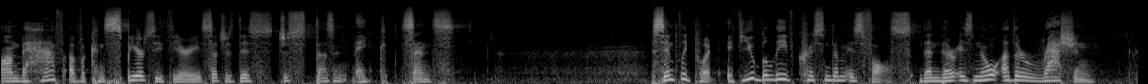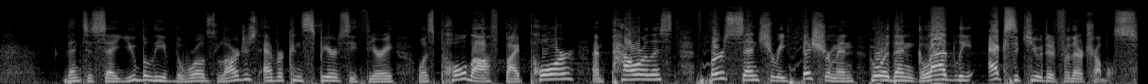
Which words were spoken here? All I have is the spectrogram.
on behalf of a conspiracy theory such as this just doesn't make sense. Simply put, if you believe Christendom is false, then there is no other ration than to say you believe the world's largest ever conspiracy theory was pulled off by poor and powerless first century fishermen who were then gladly executed for their troubles.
